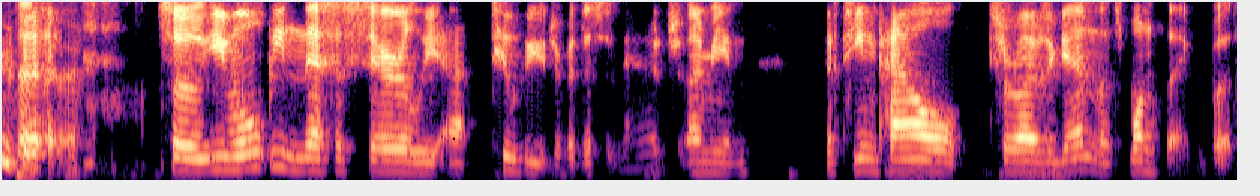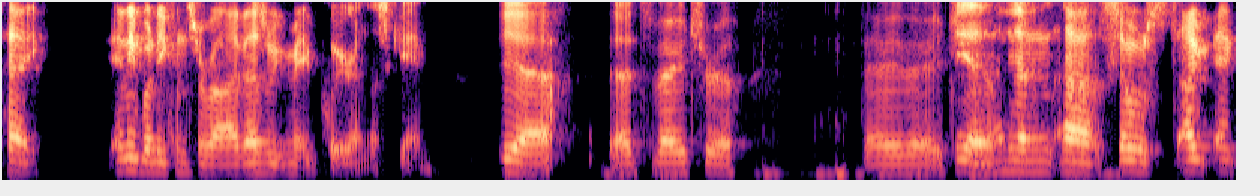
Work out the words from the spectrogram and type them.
That's fair. so you won't be necessarily at too huge of a disadvantage. I mean, if Team Pal survives again, that's one thing. But hey, anybody can survive, as we've made clear in this game. Yeah, that's very true. Very, very true. Yeah, and then uh, so I, I,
